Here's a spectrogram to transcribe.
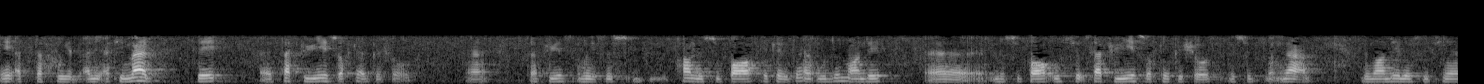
et al-tafwid. Al-i'timad, c'est euh, s'appuyer sur quelque chose. Hein, s'appuyer, oui, prendre le support de quelqu'un ou demander euh, le support ou s'appuyer sur quelque chose. Demander le soutien,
